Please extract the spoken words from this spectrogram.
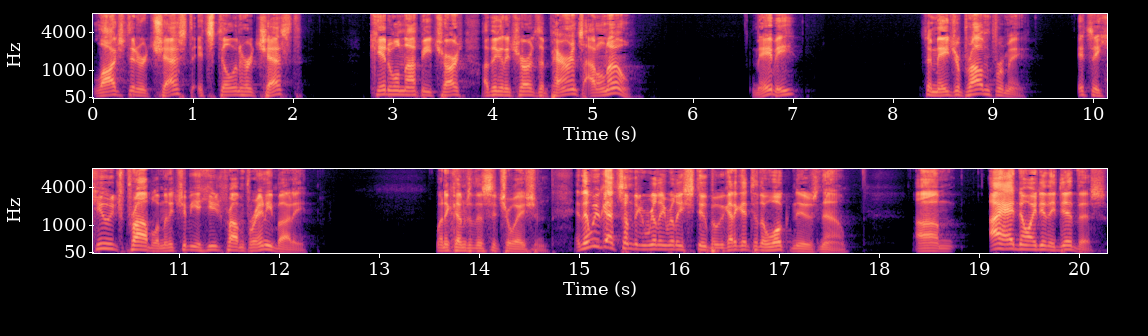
lodged in her chest. It's still in her chest. Kid will not be charged. Are they going to charge the parents? I don't know. Maybe. It's a major problem for me. It's a huge problem, and it should be a huge problem for anybody when it comes to this situation. And then we've got something really, really stupid. We've got to get to the woke news now. Um, I had no idea they did this.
